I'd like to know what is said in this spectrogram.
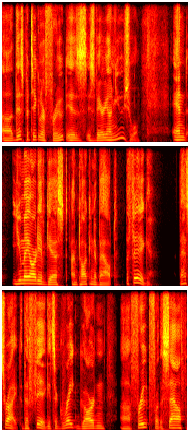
uh, this particular fruit is, is very unusual. And you may already have guessed, I'm talking about the fig. That's right, the fig. It's a great garden uh, fruit for the South.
